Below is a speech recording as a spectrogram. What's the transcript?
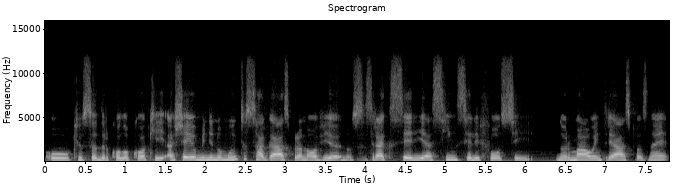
o que o Sandro colocou aqui. Achei o menino muito sagaz para nove anos. Será que seria assim se ele fosse normal, entre aspas, né?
